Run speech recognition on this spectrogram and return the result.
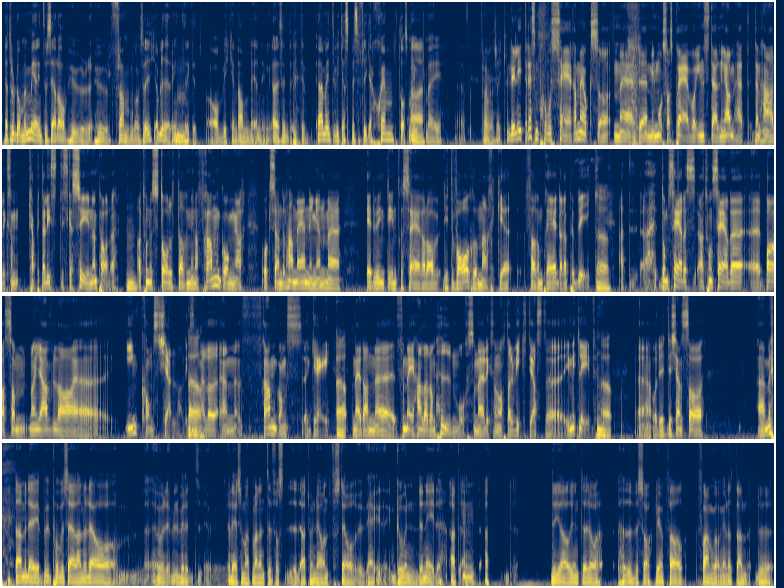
jag tror de är mer intresserade av hur, hur framgångsrik jag blir, inte Mm. riktigt av vilken anledning. Alltså inte, inte, nej, men inte vilka specifika skämt då som har gjort mig eh, framgångsrik. Men det är lite det som provocerar mig också med eh, min morsas brev och inställning i allmänhet. Den här liksom kapitalistiska synen på det. Mm. Att hon är stolt över mina framgångar. Och sen den här meningen med är du inte intresserad av ditt varumärke för en bredare publik? Ja. Att, eh, de ser det, att hon ser det eh, bara som någon jävla eh, inkomstkälla liksom. Ja. Eller en framgångsgrej. Medan för mig handlar det om humor som är liksom något av det viktigaste i mitt liv. Eh, och det, det känns så... Ja, men, Nej men det är ju provocerande då och det är, väldigt, det är som att man inte först- att hon då inte förstår eh, grunden i det. Att, Mm. att, att du gör ju inte då huvudsakligen för framgången utan du,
